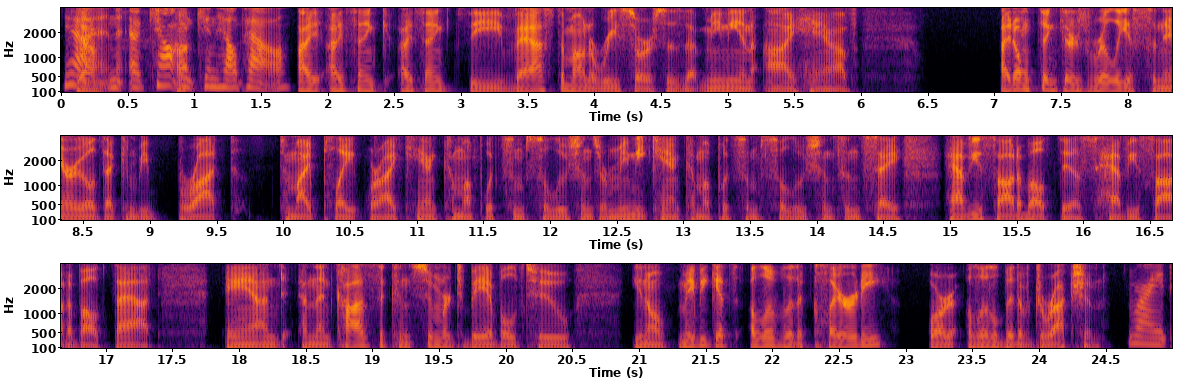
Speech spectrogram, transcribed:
Yeah, Yeah. an accountant can help out. I, I think I think the vast amount of resources that Mimi and I have, I don't think there's really a scenario that can be brought to my plate where I can't come up with some solutions or Mimi can't come up with some solutions and say, have you thought about this? Have you thought about that? And and then cause the consumer to be able to, you know, maybe get a little bit of clarity or a little bit of direction. Right.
